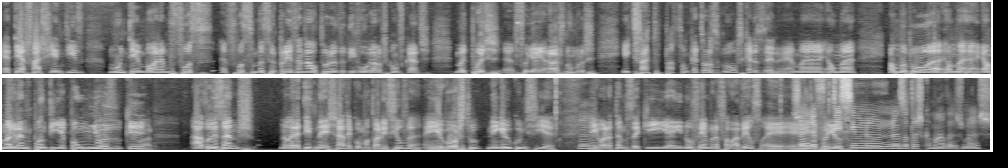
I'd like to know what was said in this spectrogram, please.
até faz sentido, muito embora me fosse, fosse uma surpresa na altura de divulgar os convocados. Mas depois eh, fui olhar aos números e de facto pá, são 14 golos, quer dizer, é uma, é uma, é uma boa, é uma, é uma grande pontia para um miúdo que Claro. há dois anos não era tido nem achado, é como António Silva. Em agosto ninguém o conhecia. E agora estamos aqui em novembro a falar dele. É, é- Já era é curioso. fortíssimo no- nas outras camadas, mas.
